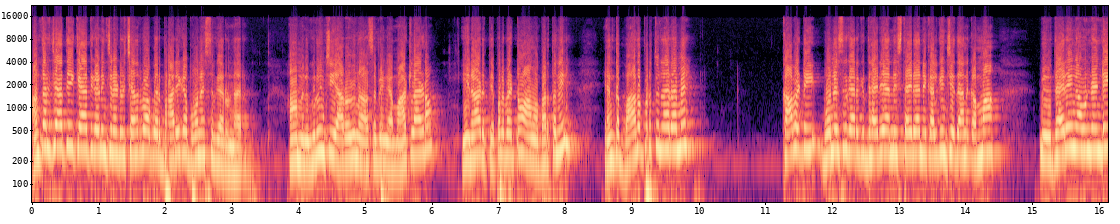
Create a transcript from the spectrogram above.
అంతర్జాతీయ ఖ్యాతి గడించినటువంటి చంద్రబాబు గారు భార్యగా భువనేశ్వర్ గారు ఉన్నారు. ఆమెను గురించి ఆ రోజున అసభ్యంగా మాట్లాడడం ఈనాడు తిప్పలు పెట్టడం ఆమె భర్తని ఎంత బాధపడుతున్నారామె కాబట్టి భువనేశ్వర్ గారికి ధైర్యాన్ని స్థైర్యాన్ని కలిగించేదానికమ్మా మీరు ధైర్యంగా ఉండండి.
